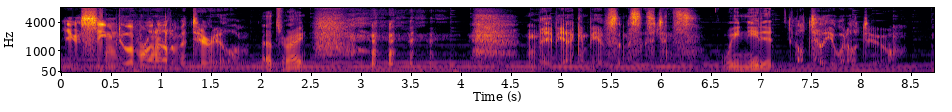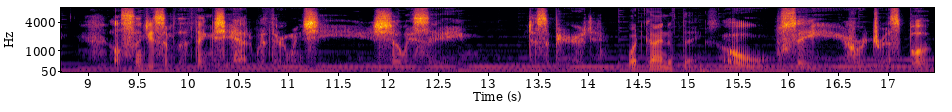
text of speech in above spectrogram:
You seem to have run out of material. That's right. Maybe I can be of some assistance. We need it. I'll tell you what I'll do. I'll send you some of the things she had with her when she, shall we say, disappeared. What kind of things? Oh, say her address book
